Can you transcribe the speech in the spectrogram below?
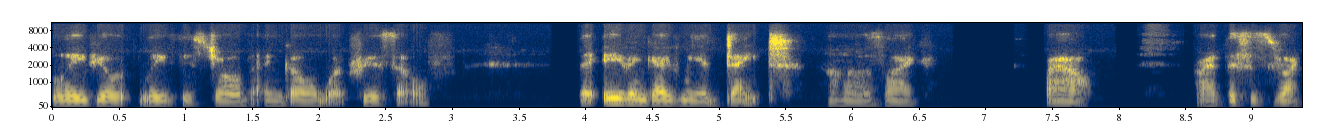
leave your leave this job and go and work for yourself, they even gave me a date, and I was like, wow. Right, this is like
